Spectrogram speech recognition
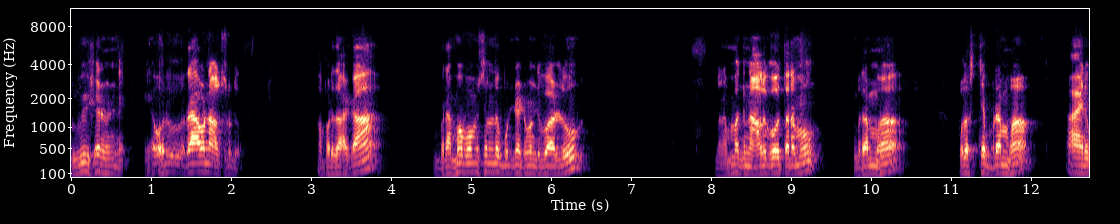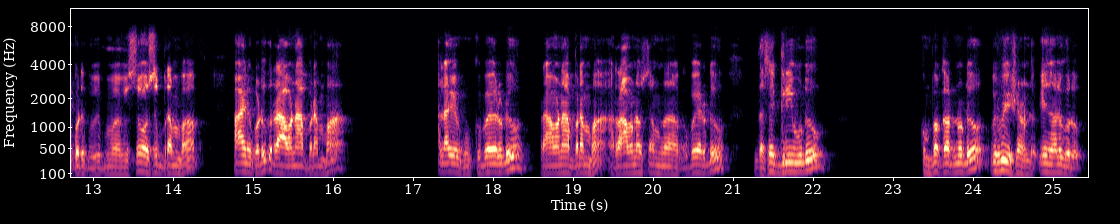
విభీషణుణ్ణి. ఎవరు? రావణాసురుడు. అప్పటిదాకా బ్రహ్మవంశంలో పుట్టినటువంటి వాళ్ళు బ్రహ్మకి నాలుగో తరము బ్రహ్మ పులస్త్య బ్రహ్మ ఆయన కొడుకు విశ్వసు బ్రహ్మ ఆయన కొడుకు రావణ బ్రహ్మ అలాగే కుబేరుడు రావణ బ్రహ్మ రావణ కుబేరుడు దశగ్రీవుడు కుంభకర్ణుడు విభీషణుడు ఈ నలుగురు.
